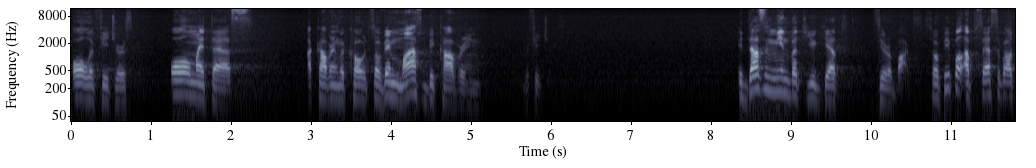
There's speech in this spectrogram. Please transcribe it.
all the features. All my tests are covering the code, so they must be covering the features. It doesn't mean that you get zero bugs. So people obsess about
